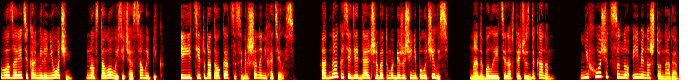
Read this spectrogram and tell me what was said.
В лазарете кормили не очень, но в столовой сейчас самый пик, и идти туда толкаться совершенно не хотелось. Однако сидеть дальше в этом убежище не получилось. Надо было идти навстречу с деканом. Не хочется, но именно что надо.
